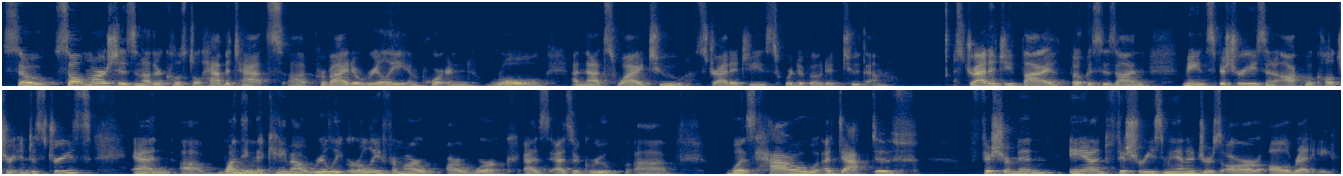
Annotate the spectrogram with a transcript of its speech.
So salt marshes and other coastal habitats uh, provide a really important role and that's why two strategies were devoted to them. Strategy five focuses on Maine's fisheries and aquaculture industries. And uh, one thing that came out really early from our, our work as, as a group uh, was how adaptive fishermen and fisheries managers are already.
